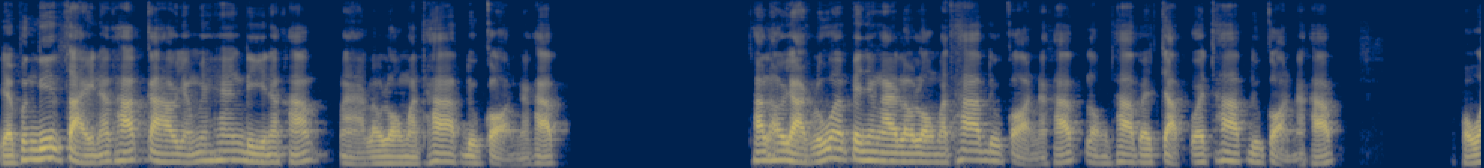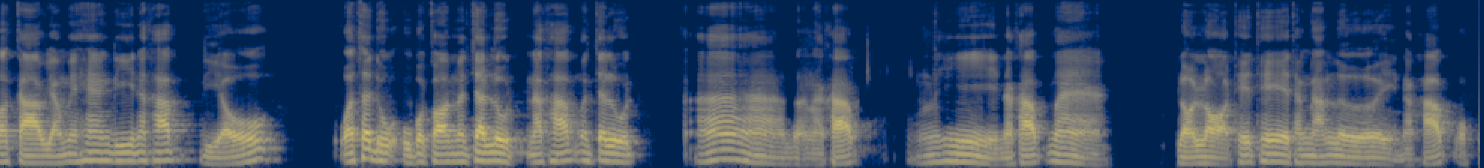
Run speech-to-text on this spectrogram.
อย่าเพิ่งรีบใส่นะครับ กาวยังไม่แห้งดีนะครับอ่าเราลองมาทาบดูก่อนนะครับ ถ้าเราอยากรู้ว่ามันเป็นยังไงเราลองมาทาบดูก่อนนะครับ ลองทาบไว้จับไว้ทาบดูก่อนนะครับ เพราะว่ากาวยังไม่แห้งดีนะครับ เดี๋ยว วัสดุอุปกรณ์มันจะหลุดนะครับ มันจะหลุด อ่านะครับ นี่นะครับแม่หล่อๆเท่ๆทั้งนั้นเลยนะครับ โอ้โฮ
